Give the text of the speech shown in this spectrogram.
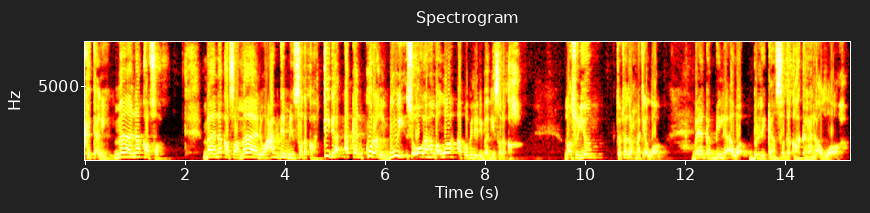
kata ni ma naqasa ma naqasa malu 'abdin min sadaqah. Tidak akan kurang duit seorang hamba Allah apabila dibagi sedekah maksudnya tuan-tuan rahmati Allah bayangkan bila awak berikan sedekah kerana Allah.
